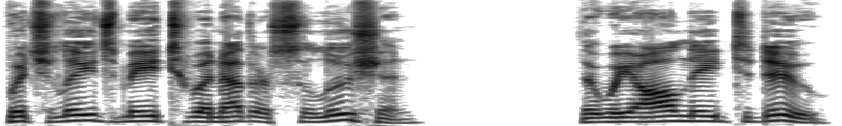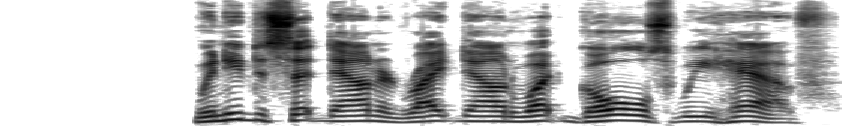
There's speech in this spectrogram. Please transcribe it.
Which leads me to another solution that we all need to do. We need to sit down and write down what goals we have.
